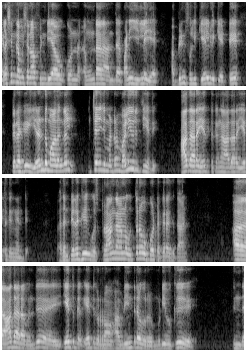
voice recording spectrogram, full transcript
எலெக்ஷன் கமிஷன் ஆஃப் இந்தியாவுக்கு உண்டான அந்த பணி இல்லையே அப்படின்னு சொல்லி கேள்வி கேட்டு பிறகு இரண்டு மாதங்கள் உச்சநீதிமன்றம் வலியுறுத்தியது. ஆதாரம் ஏத்துக்கங்க ஆதாரம் ஏத்துக்கங்கன்ட்டு. அதன் பிறகு ஒரு ஸ்ட்ராங்கான உத்தரவு போட்ட பிறகுதான் ஆஹ், ஆதாரம் வந்து ஏத்துக்க ஏத்துக்கிடுறோம் அப்படின்ற ஒரு முடிவுக்கு இந்த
